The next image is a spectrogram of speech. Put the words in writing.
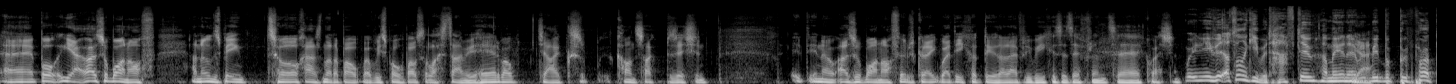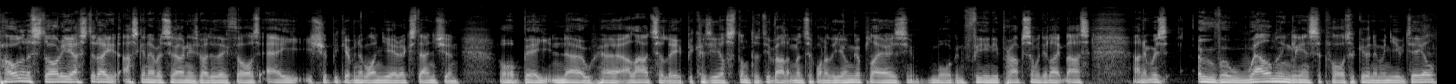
Uh, but yeah, as a one off, I know there's been talk, hasn't it, about what we spoke about the last time we heard about Jag's contact position it, you know, as a one off, it was great. Whether he could do that every week is a different uh, question. Well, I don't think he would have to. I mean, uh, yeah. we, we, put a poll in a story yesterday asking Evertonians whether they thought A, he should be given a one year extension, or B, no, uh, allowed to leave because he'll stunt the development of one of the younger players, Morgan Feeney, perhaps somebody like that. And it was overwhelmingly in support of giving him a new deal,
